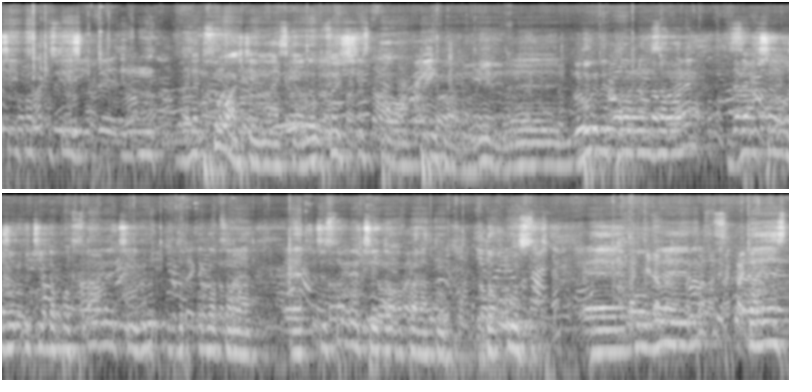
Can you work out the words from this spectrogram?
czyli po prostu jeżeli mm, zepsuła się maska lub coś się stało, pękła, no nie wiem, e, byłby problem z zaworem, zawsze może wrócić do podstawy, czyli wrócić do tego, co ma e, przy sobie, czyli do aparatu, do ust. E, bo wy, to jest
